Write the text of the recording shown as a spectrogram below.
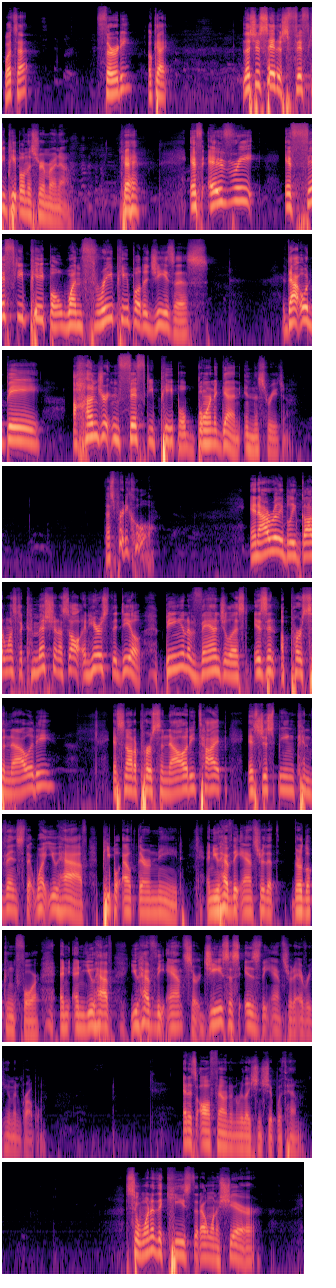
What's that? 30? Okay. Let's just say there's 50 people in this room right now. Okay? If every if 50 people won 3 people to Jesus, that would be 150 people born again in this region. That's pretty cool. And I really believe God wants to commission us all. And here's the deal being an evangelist isn't a personality, it's not a personality type. It's just being convinced that what you have, people out there need. And you have the answer that they're looking for. And, and you, have, you have the answer. Jesus is the answer to every human problem. And it's all found in relationship with Him. So, one of the keys that I want to share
